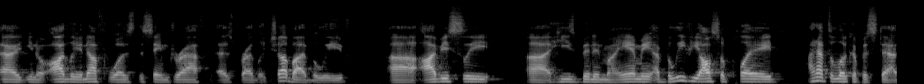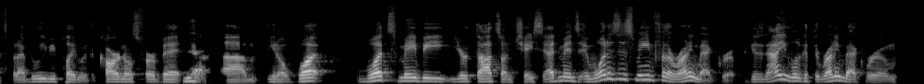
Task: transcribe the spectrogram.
Uh, you know, oddly enough, was the same draft as Bradley Chubb, I believe. Uh, obviously, uh, he's been in Miami. I believe he also played. I'd have to look up his stats, but I believe he played with the Cardinals for a bit. Yeah. Um, you know what? What's maybe your thoughts on Chase Edmonds, and what does this mean for the running back group? Because now you look at the running back room,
